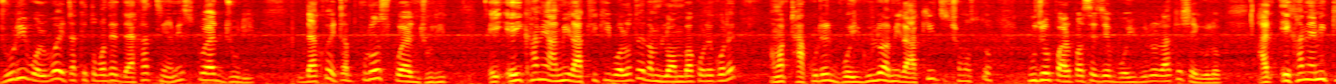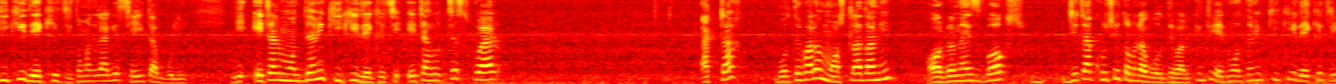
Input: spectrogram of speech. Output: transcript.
ঝুড়ি বলব এটাকে তোমাদের দেখাচ্ছি আমি স্কোয়ার ঝুড়ি। দেখো এটা পুরো স্কোয়ার ঝুড়ি। এই এইখানে আমি রাখি কি বলো তো এরকম লম্বা করে করে আমার ঠাকুরের বইগুলো আমি রাখি যে সমস্ত পুজো পারপাসে যে বইগুলো রাখে সেগুলো। আর এখানে আমি কি কি রেখেছি? তোমাদের আগে সেইটা বলি। যে এটার মধ্যে আমি কি কি রেখেছি এটা হচ্ছে স্কোয়ার একটা বলতে পারো মশলাদানি অর্গানাইজ বক্স যেটা খুশি তোমরা বলতে পারো। কিন্তু এর মধ্যে আমি কী কী রেখেছি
